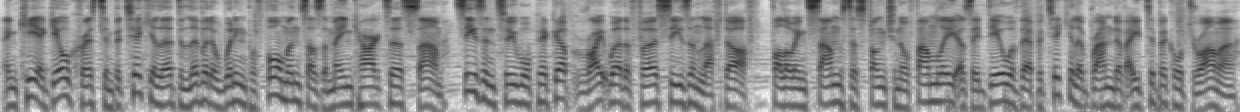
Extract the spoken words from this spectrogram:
and Keir Gilchrist in particular delivered a winning performance as the main character, Sam. Season 2 will pick up right where the first season left off, following Sam's dysfunctional family as they deal with their particular brand of atypical drama.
